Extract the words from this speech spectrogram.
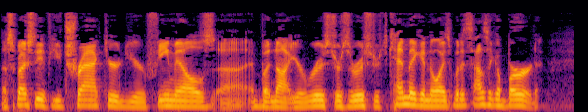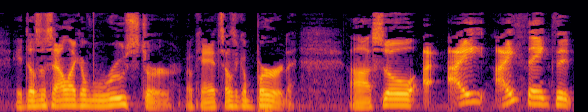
especially if you tractored your females, uh, but not your roosters. The roosters can make a noise, but it sounds like a bird. It doesn't sound like a rooster. Okay, it sounds like a bird. Uh, so I, I I think that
